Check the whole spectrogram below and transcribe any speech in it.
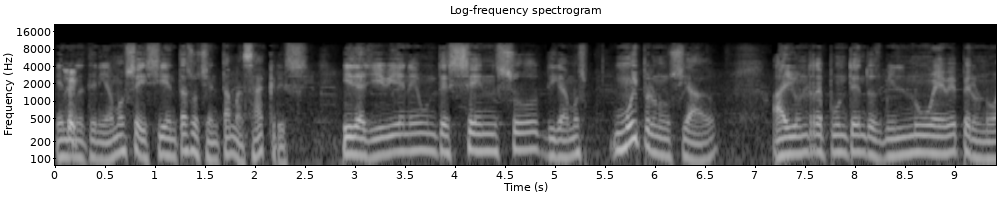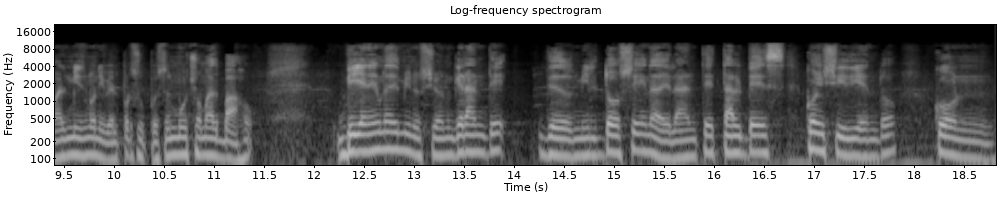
en Sí. donde teníamos 680 masacres, y de allí viene un descenso, digamos, muy pronunciado. Hay un repunte en 2009, pero no al mismo nivel, por supuesto, es mucho más bajo. Viene una disminución grande de 2012 en adelante, tal vez coincidiendo con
